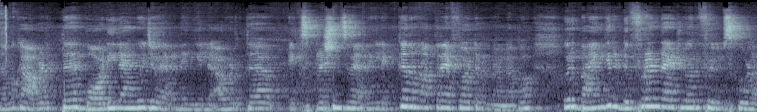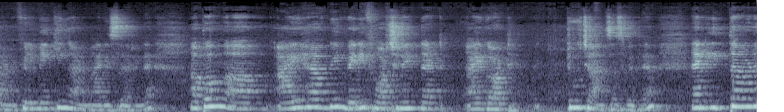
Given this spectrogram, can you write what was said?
നമുക്ക് അവിടുത്തെ ബോഡി ലാംഗ്വേജ് വരണമെങ്കിൽ അവിടുത്തെ എക്സ്പ്രഷൻസ് വരണമെങ്കിൽ ഒക്കെ നമ്മൾ അത്ര എഫേർട്ട് ഉണ്ടല്ലോ അപ്പോൾ ഒരു ഭയങ്കര ഡിഫറെന്റ് ആയിട്ടുള്ള ഒരു ഫിലിം സ്കൂളാണ് ഫിലിം മേക്കിംഗ് ആണ് മാരി സാറിന്റെ. അപ്പം I have been very fortunate that I got to chances with and ഇത്തവണ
